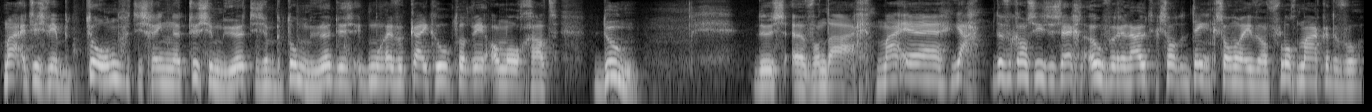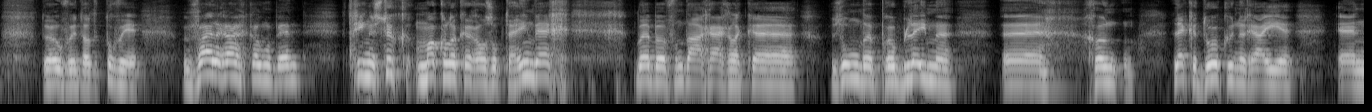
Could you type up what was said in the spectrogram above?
Maar het is weer beton. Het is geen eh, tussenmuur. Het is een betonmuur. Dus ik moet even kijken hoe ik dat weer allemaal gaat doen. Dus eh, vandaar. Maar eh, ja, de vakantie is dus echt over en uit. Ik zal, denk ik zal nog even een vlog maken ervoor, erover dat ik toch weer veilig aangekomen ben. Het ging een stuk makkelijker als op de heenweg. We hebben vandaag eigenlijk eh, zonder problemen gewoon lekker door kunnen rijden. En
